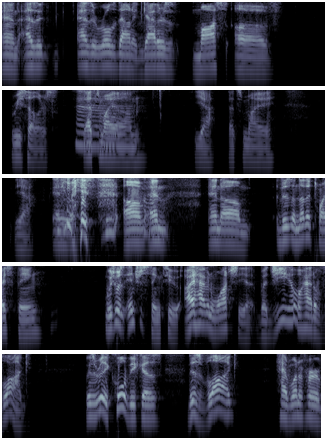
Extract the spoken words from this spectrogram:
and as it as it rolls down it gathers moss of resellers that's my Hmm. um yeah that's my yeah anyways um and and um there's another twice thing which was interesting too i haven't watched it yet but Jihyo had a vlog it was really cool because this vlog had one of her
